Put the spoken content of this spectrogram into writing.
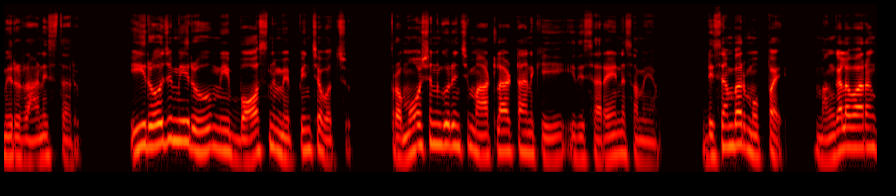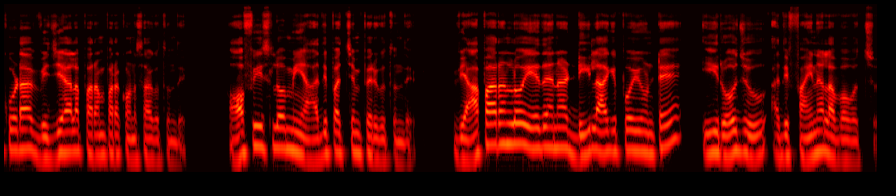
మీరు రాణిస్తారు. ఈ రోజు మీరు మీ బాస్ని మెప్పించవచ్చు. ప్రమోషన్ గురించి మాట్లాడటానికి ఇది సరైన సమయం. డిసెంబర్ ముప్పై మంగళవారం కూడా విజయాల పరంపర కొనసాగుతుంది. ఆఫీస్లో మీ ఆధిపత్యం పెరుగుతుంది. వ్యాపారంలో ఏదైనా డీల్ ఆగిపోయి ఉంటే ఈ రోజు అది ఫైనల్ అవ్వవచ్చు.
